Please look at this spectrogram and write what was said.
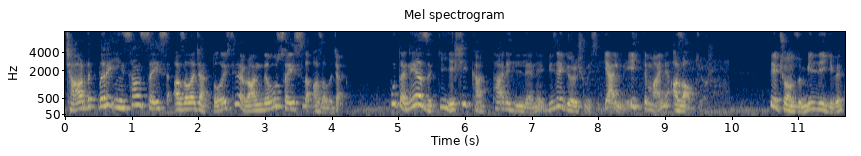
çağırdıkları insan sayısı azalacak. Dolayısıyla randevu sayısı da azalacak. Bu da ne yazık ki yeşil kart tarihlilerine vize görüşmesi gelme ihtimalini azaltıyor. Birçoğunuzun bildiği gibi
